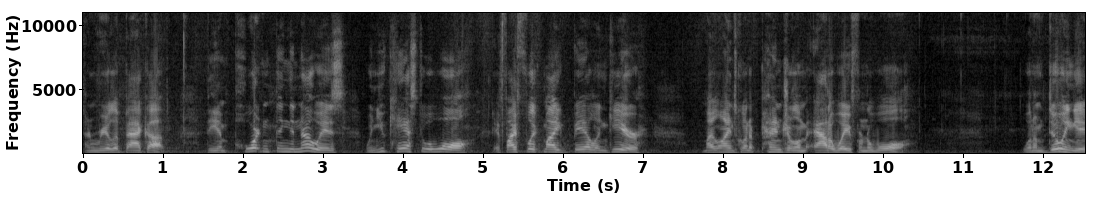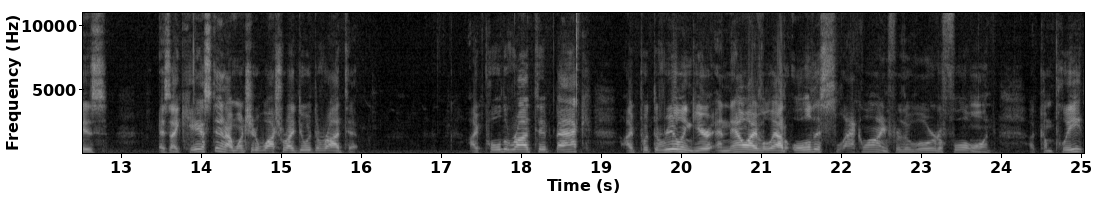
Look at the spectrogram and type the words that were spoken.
and reel it back up. The important thing to know is when you cast to a wall, if I flick my bail and gear, my line's going to pendulum out away from the wall. What I'm doing is, as I cast in, I want you to watch what I do with the rod tip. I pull the rod tip back, I put the reeling gear, and now I've allowed all this slack line for the lure to fall on. A complete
